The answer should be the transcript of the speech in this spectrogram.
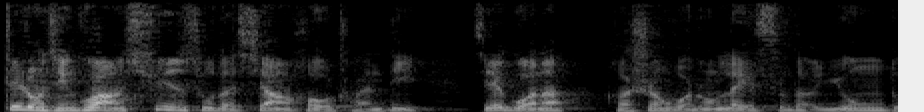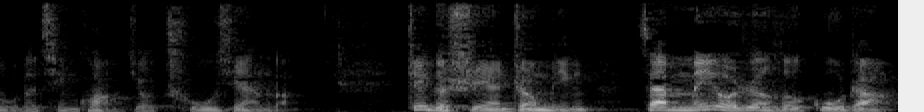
这种情况迅速地向后传递。结果呢，和生活中类似的拥堵的情况就出现了。这个实验证明，在没有任何故障、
